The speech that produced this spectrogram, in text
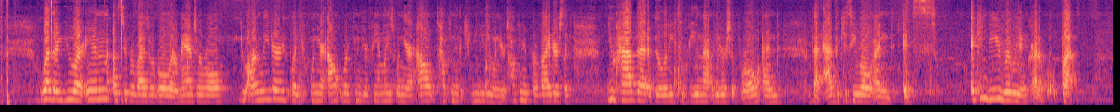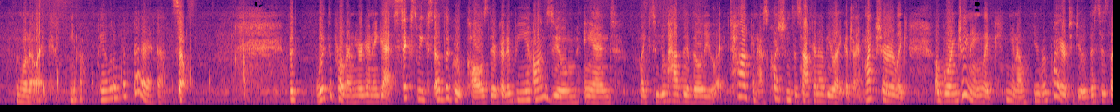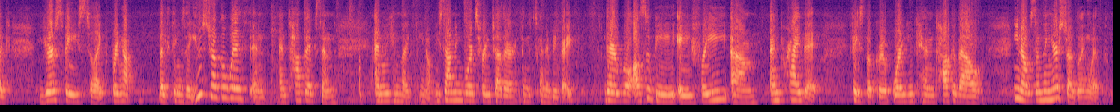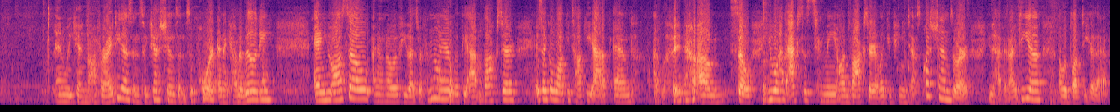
whether you are in a supervisor role or a manager role, you are a leader. Like when you're out working with your families, when you're out talking to the community, when you're talking to providers, like you have that ability to be in that leadership role and that advocacy role, and it's it can be really incredible. But we want to like you know be a little bit better at that. So the, with the program, you're going to get six weeks of the group calls. They're going to be on Zoom, and like so you'll have the ability to like talk and ask questions. It's not going to be like a giant lecture, like a boring training, like you know you're required to do. This is like your space to like bring up like things that you struggle with and and topics and and we can like you know be sounding boards for each other. I think it's going to be great. There will also be a free um, and private Facebook group where you can talk about you know, something you're struggling with. And we can offer ideas and suggestions and support and accountability. And you also, I don't know if you guys are familiar with the app Voxer. It's like a walkie talkie app, and I love it. Um, so you will have access to me on Voxer. Like if you need to ask questions or you have an idea, I would love to hear that.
